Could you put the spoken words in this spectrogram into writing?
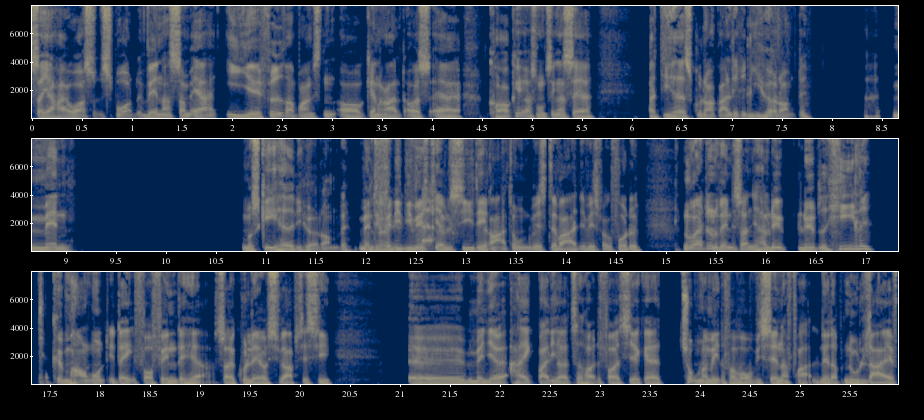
Så jeg har jo også spurgt venner, som er i øh, fødevarebranchen, og generelt også er kokke og sådan nogle ting, og sager, og de havde sgu nok aldrig lige hørt om det. Men måske havde de hørt om det. Men det er fordi, de vidste, at jeg ville sige det i radioen, hvis det var, at jeg vidste, at jeg kunne få det. Nu er det nødvendigt sådan, jeg har løb, løbet hele København rundt i dag for at finde det her, så jeg kunne lave Sivapsisi. Øh, men jeg har ikke bare lige taget højde for, at cirka 200 meter fra, hvor vi sender fra netop nu live,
